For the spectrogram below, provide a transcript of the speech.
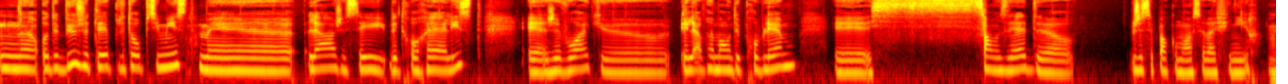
Au début, j'étais plutôt optimiste, mais là, j'essaie d'être réaliste et je vois que il a vraiment des problèmes et sans aide, je sais pas comment ça va finir. Mmh.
